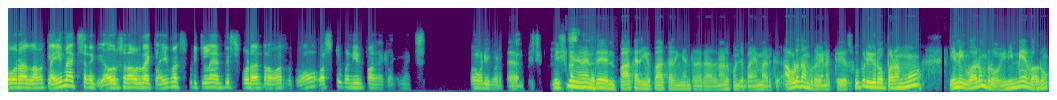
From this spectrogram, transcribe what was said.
ஓவரா இல்லாம கிளைமேக்ஸ் எனக்கு அவர் சொன்ன தான் கிளைமேக்ஸ் பிடிக்கலாம் எந்திரிச்சு போடான்ற மாதிரி இருக்கும். ஃபர்ஸ்ட் பண்ணிருப்பாங்க கிளைமேக்ஸ் காமெடி மிஷ்கின் வந்து பாக்காதீங்க பாக்காதீங்கன்றாரு. அதனால கொஞ்சம் பயமா இருக்கு. அவ்வளவுதான் ப்ரோ எனக்கு சூப்பர் ஹீரோ படமும் இன்னைக்கு வரும் ப்ரோ இனிமே வரும்.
